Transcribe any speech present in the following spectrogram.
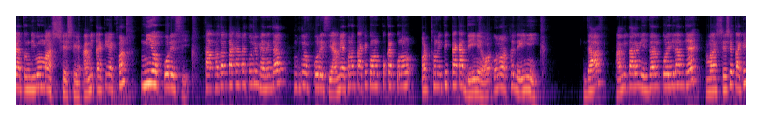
বেতন দিব মাস শেষে। আমি তাকে এখন নিয়োগ করেছি। সাত হাজার টাকা বেতনে ম্যানেজার নিয়োগ করেছি। আমি এখনও তাকে কোনো প্রকার কোনো অর্থনৈতিক টাকা দিইনি কোনো অর্থ দেইনি। যা আমি তারা নির্ধারণ করে দিলাম যে মাস শেষে তাকে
